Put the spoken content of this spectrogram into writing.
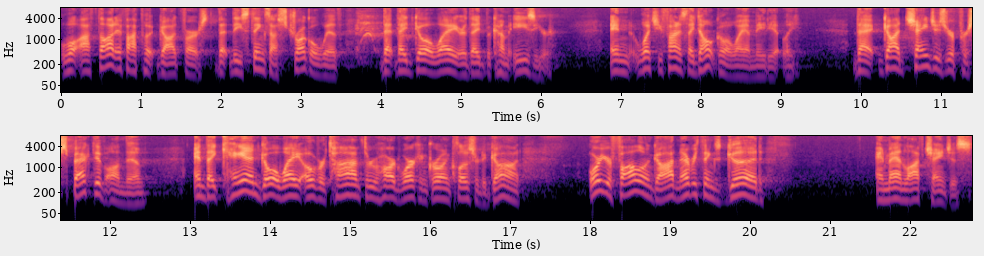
well, I thought if I put God first, that these things I struggle with, that they'd go away or they'd become easier. And what you find is they don't go away immediately. That God changes your perspective on them, and they can go away over time through hard work and growing closer to God. Or you're following God and everything's good, and man, life changes.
